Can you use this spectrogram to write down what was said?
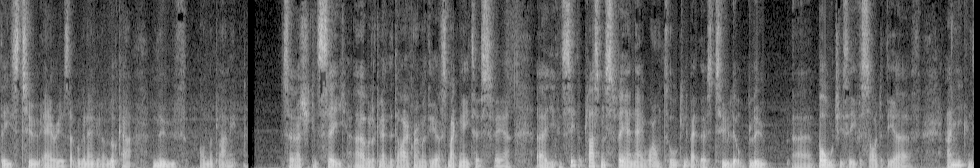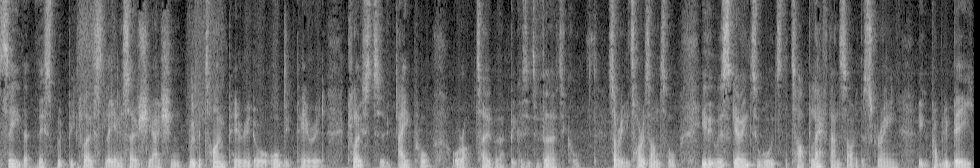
these two areas that we're going to look at move on the planet. So as you can see, uh, we're looking at the diagram of the Earth's magnetosphere. Uh, you can see the plasmasphere now, what I'm talking about, those two little blue uh, bulges either side of the Earth. And you can see that this would be closely in association with a time period or orbit period close to April or October because it's vertical. Sorry it's horizontal. If it was going towards the top left hand side of the screen it could probably be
